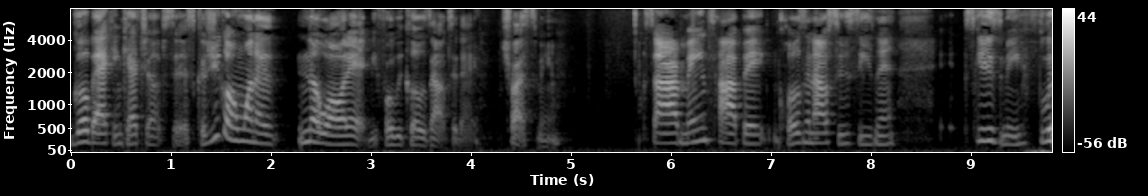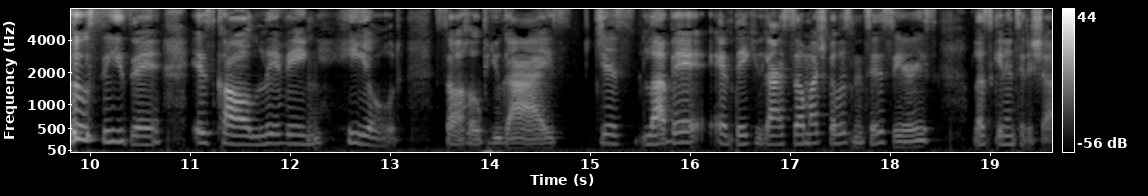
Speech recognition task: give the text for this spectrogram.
go back and catch up, sis, because you're going to want to know all that before we close out today. Trust me. So, our main topic, closing out flu season, excuse me, flu season, is called Living Healed. So, I hope you guys just love it. And thank you guys so much for listening to the series. Let's get into the show.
